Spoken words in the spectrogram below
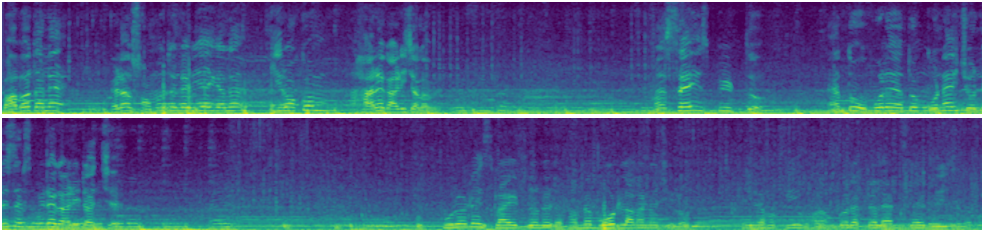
ভাবো তাহলে এটা সমতল এরিয়ায় গেলে কীরকম হারে গাড়ি চালাবে? মানে সেই স্পিড তো। এত উপরে, এত কোনায় চল্লিশের স্পিডে গাড়ি টানছে। পুরোটাই স্লাইড জোন এটা সামনে বোর্ড লাগানো ছিল। এই দেখো, কি ভয়ঙ্কর একটা ল্যান্ডস্লাইড হয়েছে, দেখো।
